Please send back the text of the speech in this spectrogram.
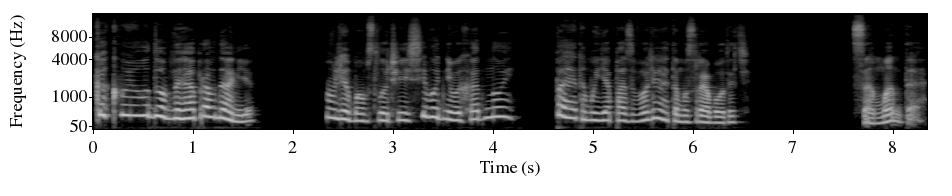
«Какое удобное оправдание! В любом случае, сегодня выходной, поэтому я позволю этому сработать». Саманта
